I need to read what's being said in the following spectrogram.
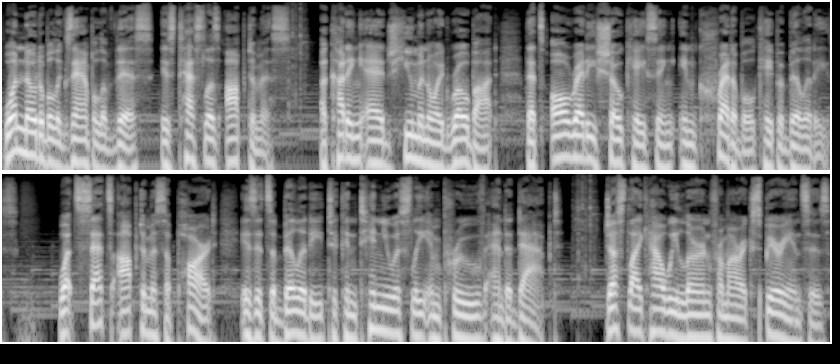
One notable example of this is Tesla's Optimus, a cutting-edge humanoid robot that's already showcasing incredible capabilities. What sets Optimus apart is its ability to continuously improve and adapt. Just like how we learn from our experiences,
